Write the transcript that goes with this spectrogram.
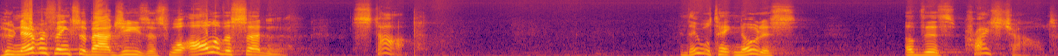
who never thinks about Jesus, will all of a sudden stop. And they will take notice of this Christ child.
